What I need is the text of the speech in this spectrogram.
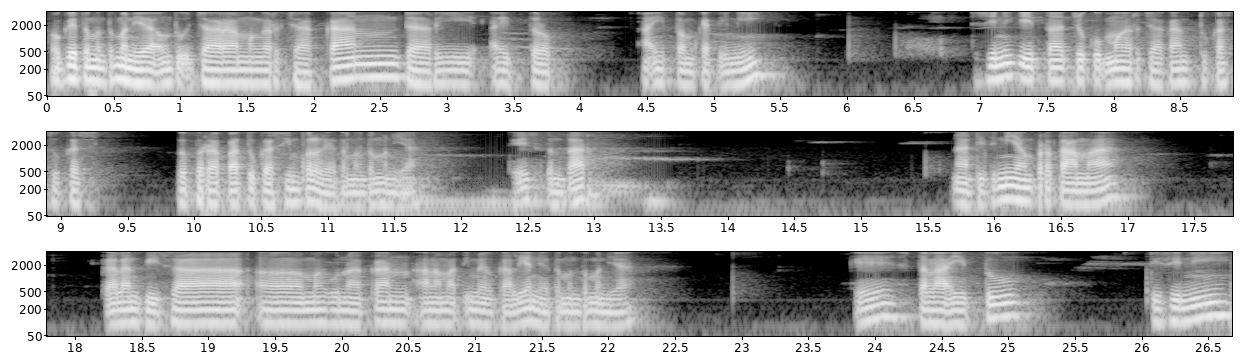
Oke teman-teman ya, untuk cara mengerjakan dari iDrop AI Tomcat ini, di sini kita cukup mengerjakan tugas-tugas beberapa tugas simpel ya teman-teman ya. Oke sebentar. Nah di sini yang pertama kalian bisa uh, menggunakan alamat email kalian ya teman-teman ya. Oke setelah itu di sini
